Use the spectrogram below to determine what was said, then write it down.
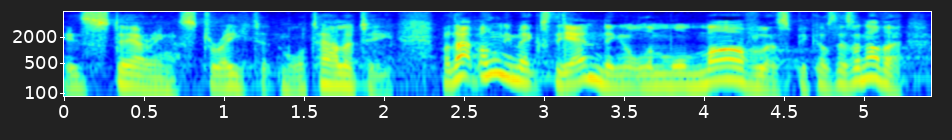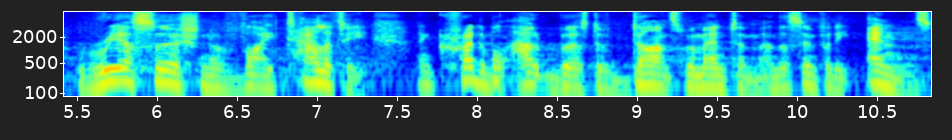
is staring straight at mortality. But that only makes the ending all the more marvelous because there's another reassertion of vitality, an incredible outburst of dance momentum, and the symphony ends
